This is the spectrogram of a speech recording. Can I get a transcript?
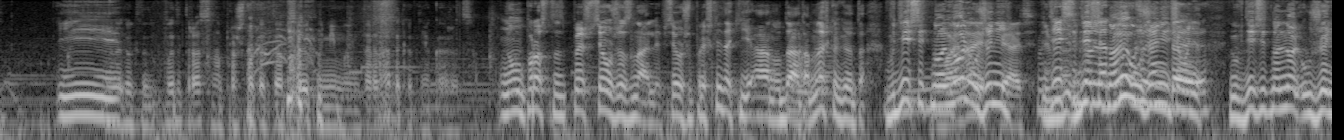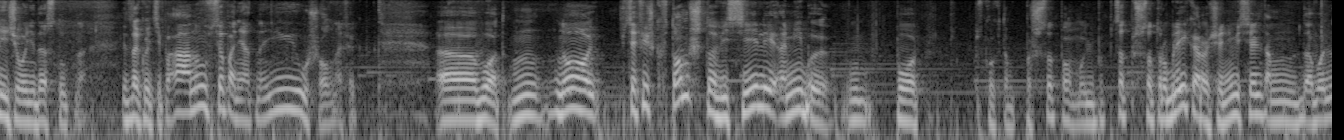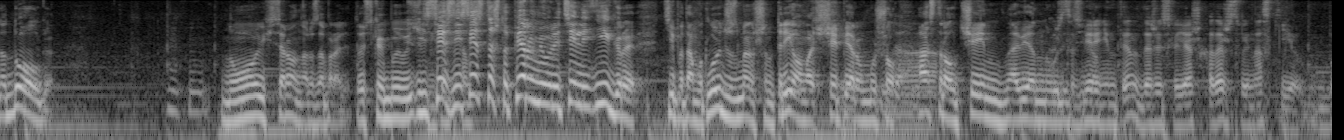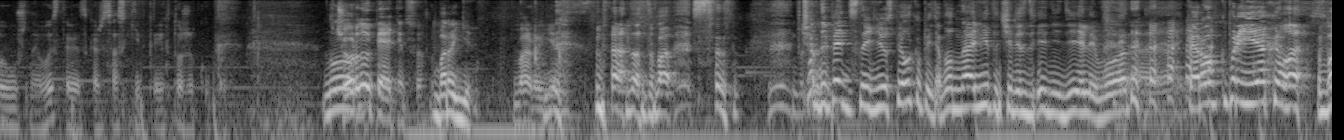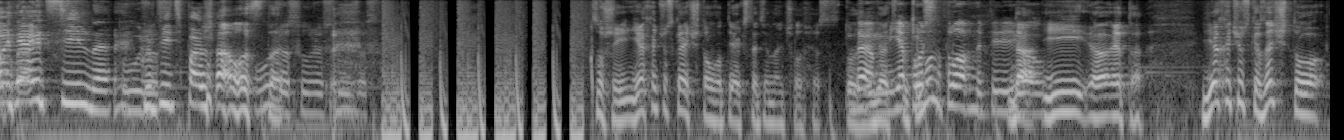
и Она как-то- в этот раз она прошла как-то абсолютно мимо интернета, как мне кажется. ну просто, понимаешь, все уже знали, все уже пришли такие, а, ну да, там, знаешь, как это, в 10.00 Война уже не... F5. В 10.01 уже уже не ничего не... ну, В 10.00 уже ничего недоступно. И такой, типа, а, ну все понятно, и ушел нафиг. Э, вот. Но вся фишка в том, что висели амибы м, по сколько там, по 600, по-моему, или по 500, по 600 рублей, короче, они висели там довольно долго. Но их все равно разобрали. То есть, как бы, естественно, естественно, что первыми улетели игры, типа там вот Luigi's Mansion 3, он вообще первым ушел. Astral Chain мгновенно Мне кажется, в мире улетел. Nintendo, даже если я же даже свои носки бэушные выставит, скажет, со скидкой, их тоже куплю. Ну, Черную пятницу. Барыги. Барыги. Да, да, да. В Черную пятницу я их не успел купить, а потом на Авито через две недели, вот. Коробка приехала, воняет сильно. Купите, пожалуйста. Ужас, ужас, ужас. Слушай, я хочу сказать, что вот я, кстати, начал сейчас тоже Да, играть в я просто покемонов. плавно Да, перевел. и э, это. Я хочу сказать, что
